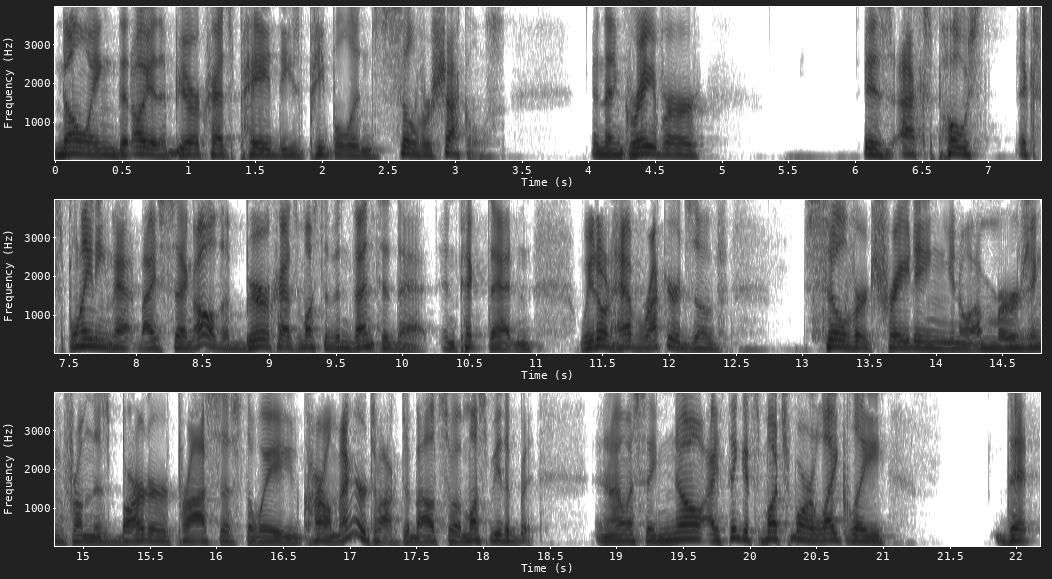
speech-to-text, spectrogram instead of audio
knowing that, oh, yeah, the bureaucrats paid these people in silver shekels. And then Graeber is ex post explaining that by saying, oh, the bureaucrats must have invented that and picked that. And we don't have records of silver trading, you know, emerging from this barter process the way Carl Menger talked about. So it must be the. And I would say, no, I think it's much more likely that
